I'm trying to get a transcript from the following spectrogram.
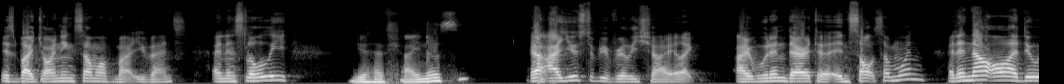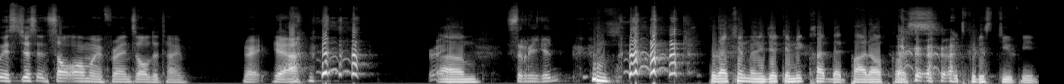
is by joining some of my events, and then slowly you have shyness. yeah, I used to be really shy. Like I wouldn't dare to insult someone, and then now all I do is just insult all my friends all the time. Right? Yeah. right. Um, Serigan. production manager, can we cut that part off? Because it's pretty stupid.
